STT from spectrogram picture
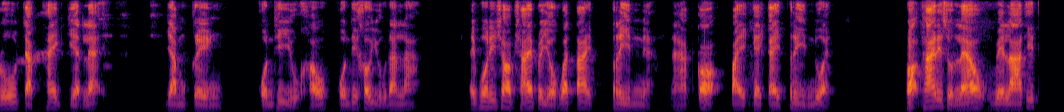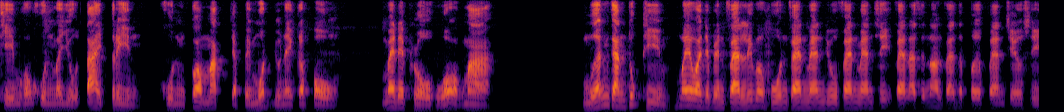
รู้จักให้เกียรติและยำเกรงคนที่อยู่เขาคนที่เขาอยู่ด้านล่างไอ้พวกที่ชอบใช้ประโยคว่าใต้ตรีนเนี่ยนะครับก็ไปไกลๆตรีนด้วย เพราะท้ายที่สุดแล้วเวลาที่ทีมของคุณมาอยู่ใต้ตรีน คุณก็มักจะไปมุดอยู่ในกระโปรง ไม่ได้โผล่หัวออกมา เหมือนกันทุกทีม ไม่ว่าจะเป็นแฟนลิเวอร์พูลแฟนแมนยูแฟนแมนซีแฟนอาร์เซนอลแฟนสเปอร์แฟนเชลซี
